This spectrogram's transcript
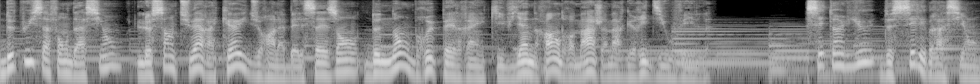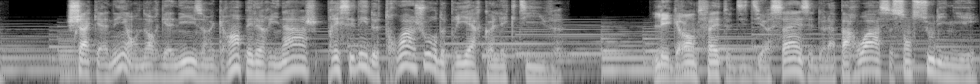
Depuis sa fondation, le sanctuaire accueille durant la belle saison de nombreux pèlerins qui viennent rendre hommage à Marguerite Diouville. C'est un lieu de célébration. Chaque année, on organise un grand pèlerinage précédé de trois jours de prières collectives. Les grandes fêtes du diocèse et de la paroisse sont soulignées.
